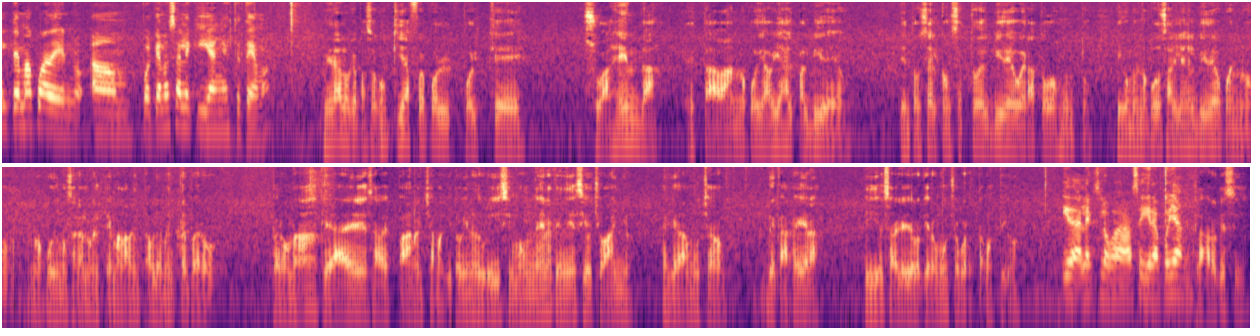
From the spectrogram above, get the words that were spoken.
El tema cuaderno, um, ¿por qué no sale Kia en este tema? Mira, lo que pasó con Kia fue por, porque su agenda estaba, no podía viajar para el video. Y entonces el concepto del video era todo junto. Y como él no pudo salir en el video, pues no, no pudimos sacarlo en el tema lamentablemente, pero, pero nada, que ya es, sabes, pana, el chamaquito viene durísimo, un nene, tiene 18 años, le queda mucho de carrera y él sabe que yo lo quiero mucho, pero estamos activos. ¿Y de Alex lo va a seguir apoyando? Claro que sí.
